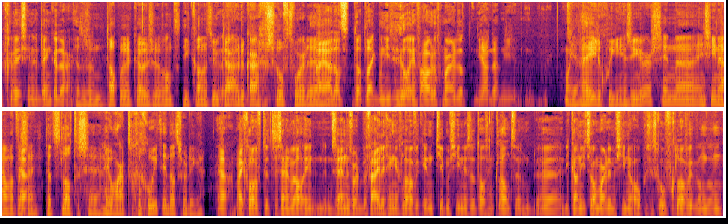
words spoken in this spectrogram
geweest in het denken daar. Dat is een dappere keuze, want die kan natuurlijk daar uit elkaar geschroefd worden. Nou ja, dat, dat lijkt me niet heel eenvoudig, maar dat, ja, dat, maar je hebt hele goede ingenieurs in, uh, in China. Want dat, dat land is uh, heel hard gegroeid in dat soort dingen. Ja, maar ik geloof dat er zijn wel in, er zijn een soort beveiligingen, geloof ik, in chipmachines. Dat als een klant, uh, die kan niet zomaar de machine open schroeven, geloof ik. Want dan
